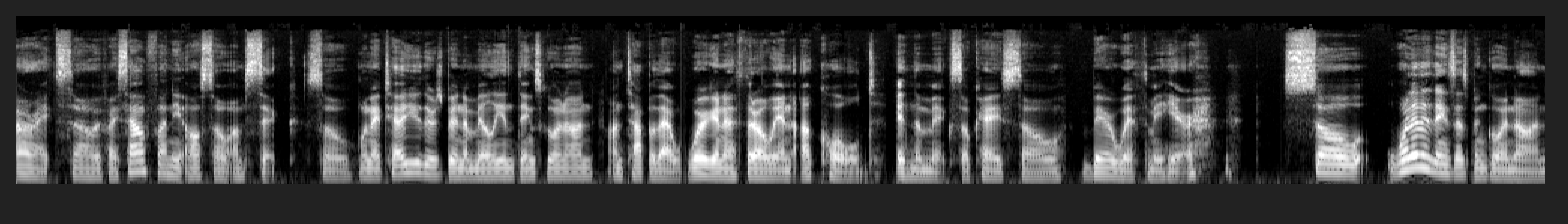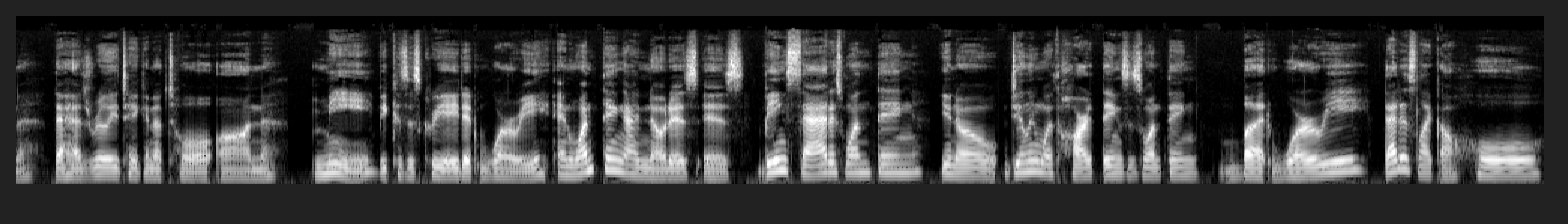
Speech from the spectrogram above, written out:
All right, so if I sound funny, also, I'm sick. So when I tell you there's been a million things going on, on top of that, we're gonna throw in a cold in the mix, okay? So bear with me here. so, one of the things that's been going on that has really taken a toll on me because it's created worry. And one thing I notice is being sad is one thing, you know, dealing with hard things is one thing, but worry, that is like a whole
